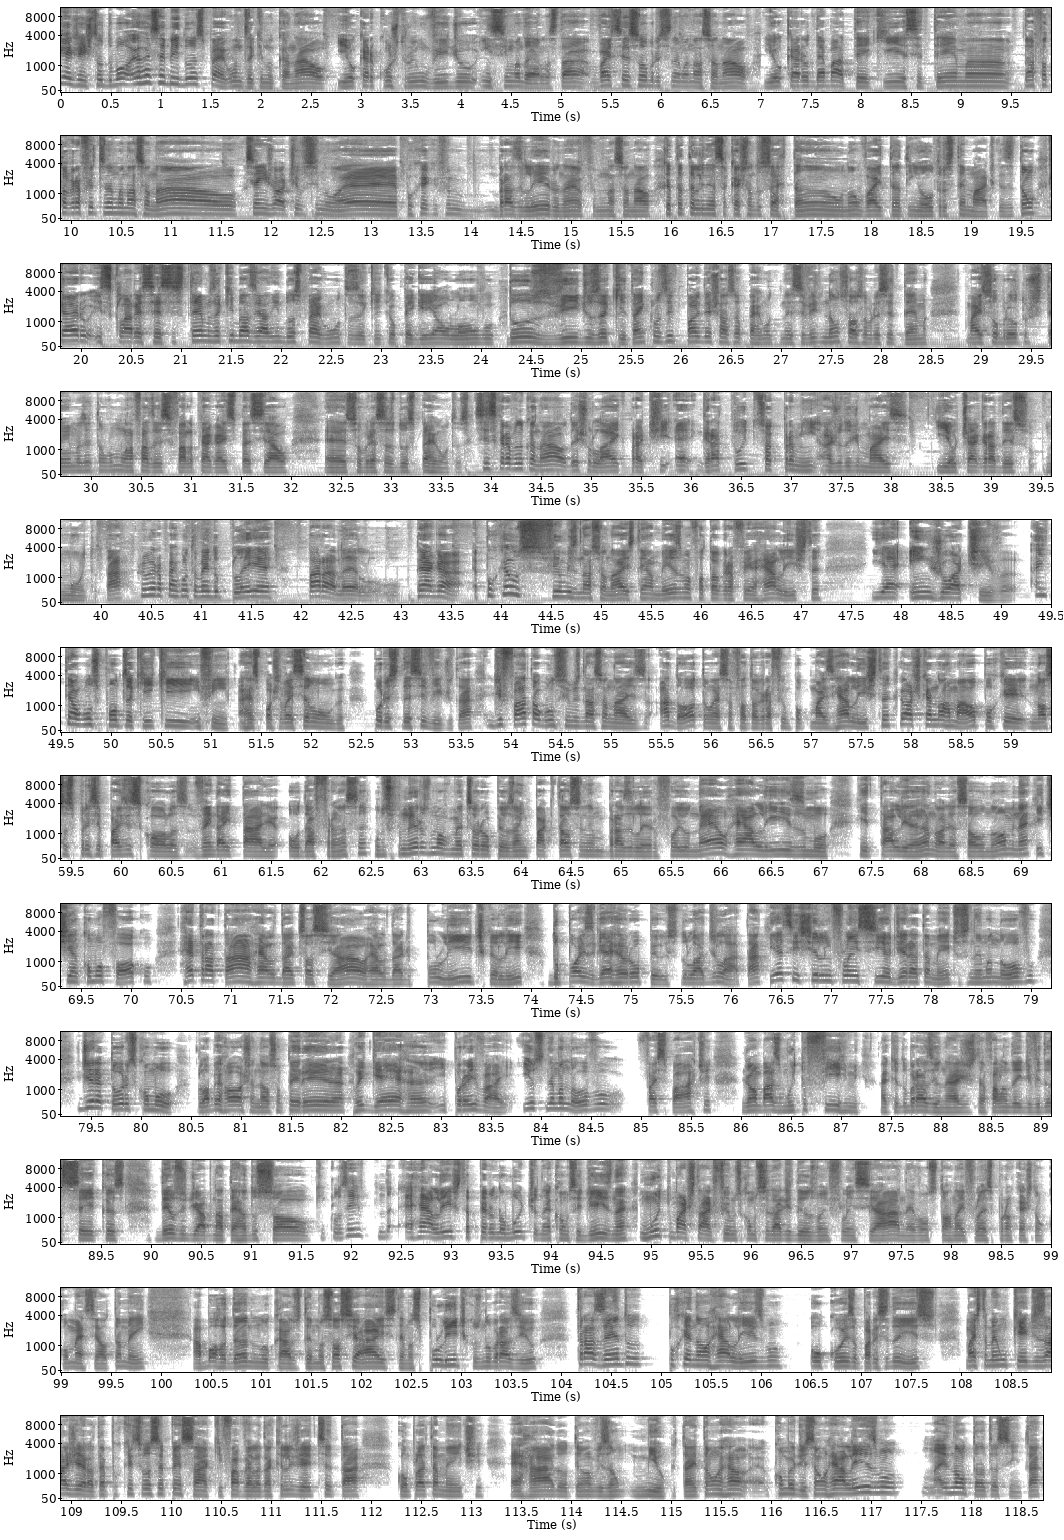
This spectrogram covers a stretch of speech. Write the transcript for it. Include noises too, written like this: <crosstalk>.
E aí, gente, tudo bom? Eu recebi duas perguntas aqui no canal e eu quero construir um vídeo em cima delas, tá? Vai ser sobre o cinema nacional e eu quero debater aqui esse tema da fotografia do cinema nacional, se é enjoativo, se não é, por que, que o filme brasileiro, né, o filme nacional, fica tanto ali nessa questão do sertão, não vai tanto em outras temáticas. Então, quero esclarecer esses temas aqui baseado em duas perguntas aqui que eu peguei ao longo dos vídeos aqui, tá? Inclusive, pode deixar sua pergunta nesse vídeo, não só sobre esse tema, mas sobre outros temas temas, então vamos lá fazer esse Fala PH especial é, sobre essas duas perguntas. Se inscreve no canal, deixa o like, para ti é gratuito, só que para mim ajuda demais e eu te agradeço muito, tá? Primeira pergunta vem do player paralelo. O PH, é porque os filmes nacionais têm a mesma fotografia realista e é enjoativa. Aí tem alguns pontos aqui que, enfim, a resposta vai ser longa, por isso desse vídeo, tá? De fato, alguns filmes nacionais adotam essa fotografia um pouco mais realista. Eu acho que é normal, porque nossas principais escolas vêm da Itália ou da França. Um dos primeiros movimentos europeus a impactar o cinema brasileiro foi o neorrealismo italiano, olha só o nome, né? E tinha como foco retratar a realidade social, a realidade política ali do pós-guerra europeu, isso do lado de lá, tá? E esse estilo influencia diretamente o cinema novo, diretores como Glauber Rocha, Nelson Pereira, Rui Guerra e por aí vai. E o cinema novo faz parte de uma base muito firme aqui do Brasil, né? A gente tá falando aí de Vidas Secas, Deus e o Diabo na Terra do Sol, que inclusive é realista, pero no mútil, né? Como se diz, né? Muito mais tarde, filmes como Cidade de Deus vão influenciar, né? Vão se tornar influência por uma questão comercial também, abordando, no caso, temas sociais, temas políticos no Brasil, trazendo, por que não, realismo ou coisa parecida a isso, mas também um quê de exagero, até porque se você pensar que favela é daquele jeito, você está completamente errado ou tem uma visão míope, tá? Então, é como eu disse, é um realismo, mas não tanto assim, tá?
